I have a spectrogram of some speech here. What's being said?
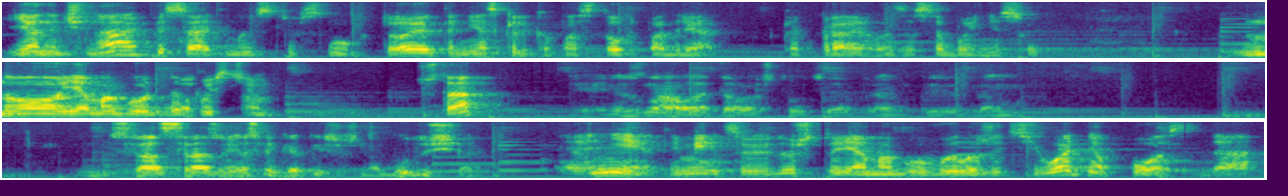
я начинаю писать мысли вслух, то это несколько постов подряд, как правило, за собой несут. Но я могу, допустим... Что? Я не знал этого, что у тебя прям ты прям сразу, сразу несколько пишешь на будущее. Э, нет, имеется в виду, что я могу выложить сегодня пост, да,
